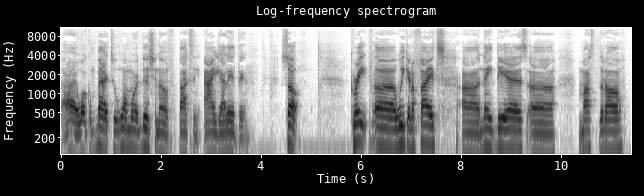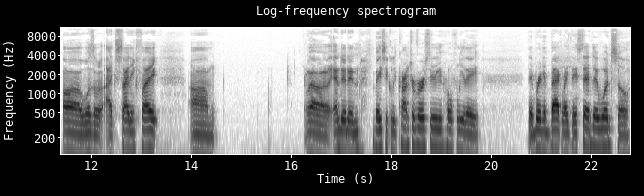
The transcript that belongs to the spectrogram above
All right, welcome back to one more edition of Boxeo Algarete. So, great uh, weekend of fights. Uh, Nate Diaz, uh, Masvidal uh, was an exciting fight. Um, uh, ended in basically controversy. Hopefully they they bring it back like they said they would. So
